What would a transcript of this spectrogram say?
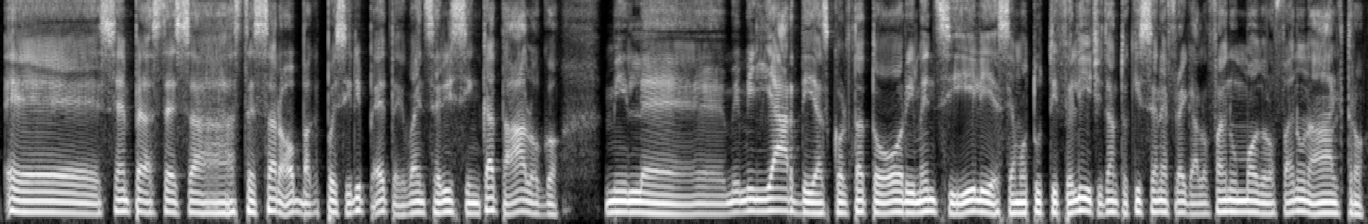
è sempre la stessa, stessa roba che poi si ripete, va a inserirsi in catalogo. Mille, miliardi di ascoltatori mensili e siamo tutti felici, tanto chi se ne frega, lo fa in un modo, lo fa in un altro.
